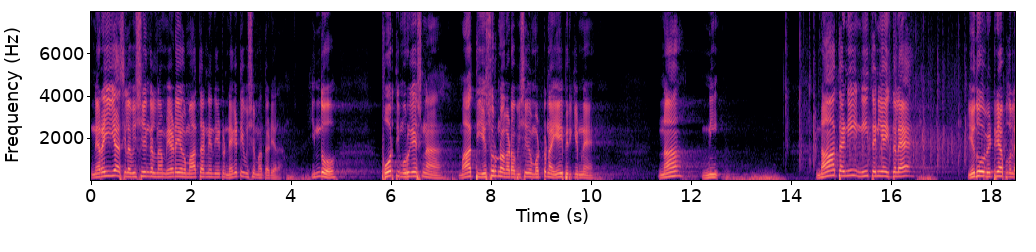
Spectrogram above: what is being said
நிறைய சில விஷயங்கள் நான் மேடையாக ಮಾತಾಡಿನಿಂದ ಇಟ್ಟು ನೆಗೆಟಿವ್ ವಿಷಯ ಮಾತಾಡ್ಯಾರ ಇಂದು ಪೂರ್ತಿ ಮುರುಗೇಶ್ನ ಮಾತಿ ಹೆಸರುನೋಗಾಡೋ ವಿಷಯ ಮಟ್ಟು ನಾ ಏ ಬಿರಿಕಿಮ್ನೆ ನಾ ನೀ நான் தனி நீ தனியாக இத்தல ஏதோ வெற்றியாக புதல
